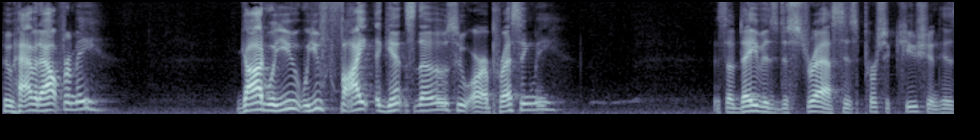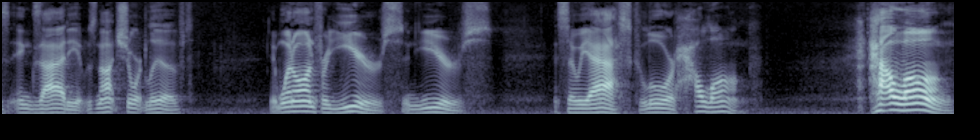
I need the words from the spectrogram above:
who have it out for me? God, will you, will you fight against those who are oppressing me? And so David's distress, his persecution, his anxiety, it was not short lived. It went on for years and years. And so we ask, Lord, how long? How long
